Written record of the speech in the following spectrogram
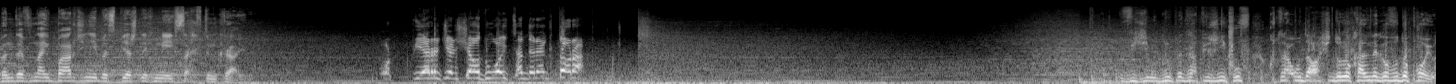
Będę w najbardziej niebezpiecznych miejscach w tym kraju. Odpierdziel się od ojca dyrektora! Widzimy grupę drapieżników, która udała się do lokalnego wodopoju.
